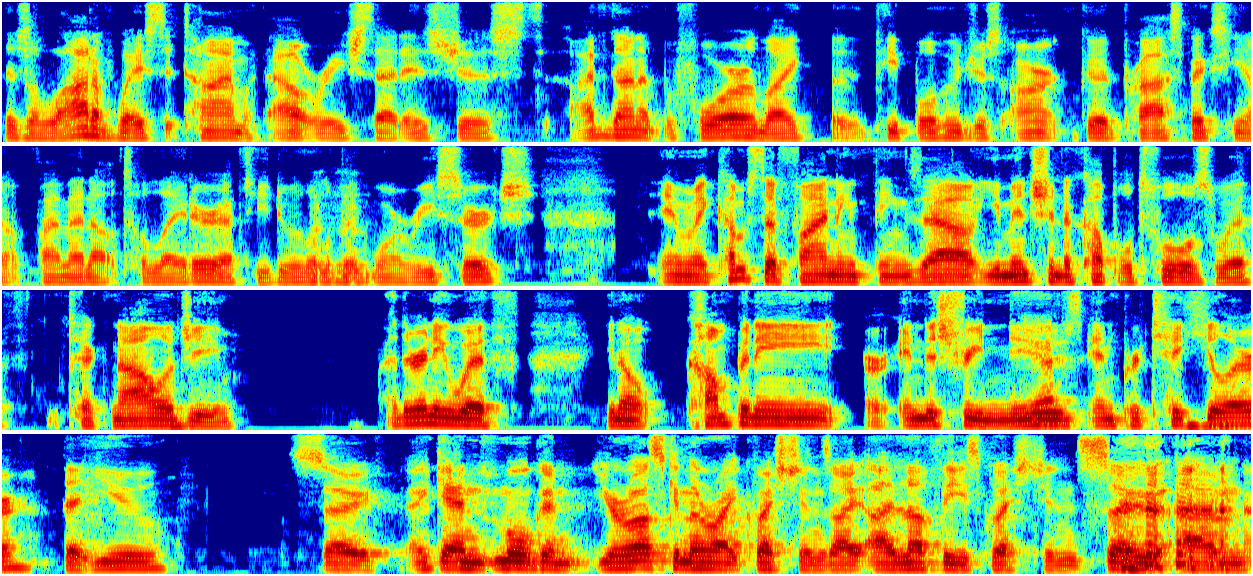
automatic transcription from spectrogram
there's a lot of wasted time with outreach that is just I've done it before. Like people who just aren't good prospects, you don't find that out till later after you do a little mm-hmm. bit more research. And when it comes to finding things out, you mentioned a couple tools with technology. Are there any with you know company or industry news yeah. in particular that you so again, Morgan, you're asking the right questions. I, I love these questions. So um,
